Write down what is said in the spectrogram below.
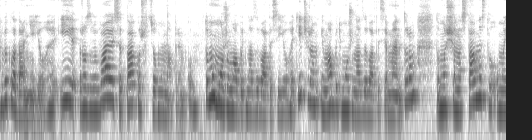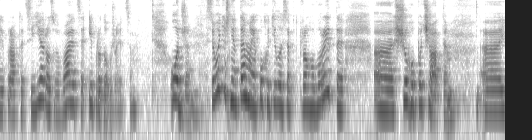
викладання йоги і розвиваюся також в цьому напрямку. Тому можу, мабуть, називатися йога-тічером і, мабуть, можу називатися ментором, тому що наставництво у моїй практиці є, розвивається і продовжується. Отже, сьогоднішня тема, яку хотілося б проговорити, е, з чого почати. Е,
